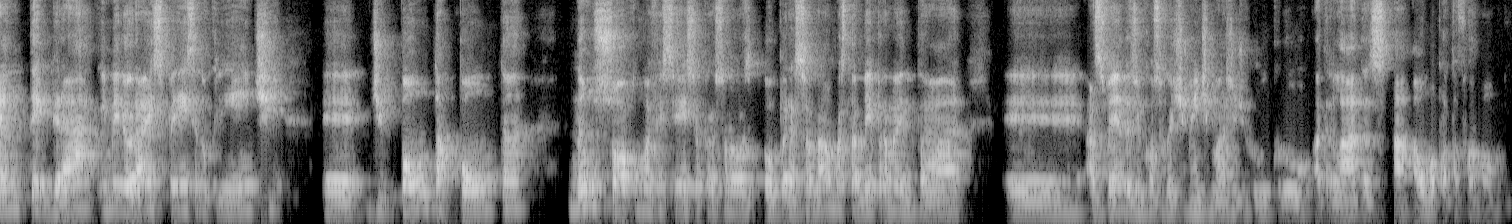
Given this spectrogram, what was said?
integrar e melhorar a experiência do cliente é, de ponta a ponta, não só com uma eficiência operacional, operacional mas também para aumentar é, as vendas e, consequentemente, margem de lucro atreladas a, a uma plataforma única.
